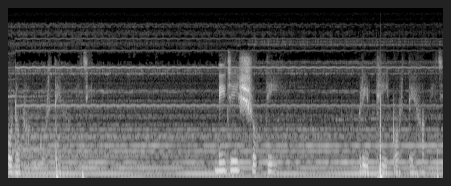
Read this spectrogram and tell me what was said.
অনুভব করতে হবে যে। নিজের শক্তি বৃদ্ধি করতে হবে যে।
